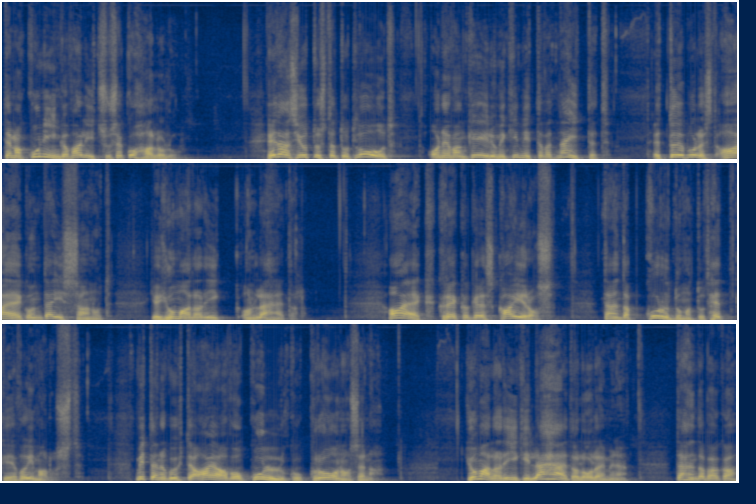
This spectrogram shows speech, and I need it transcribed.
tema kuningavalitsuse kohalolu edasi jutustatud lood on evangeeliumi kinnitavad näited, et tõepoolest aeg on täis saanud ja Jumala riik on lähedal. aeg kreeka keeles kairos tähendab kordumatut hetke ja võimalust, mitte nagu ühte ajavoo kulgu kroonosena. Jumala riigi lähedal olemine tähendab aga,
